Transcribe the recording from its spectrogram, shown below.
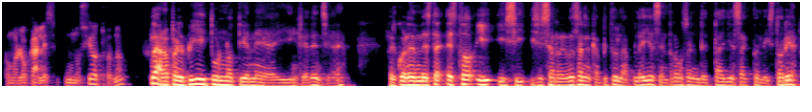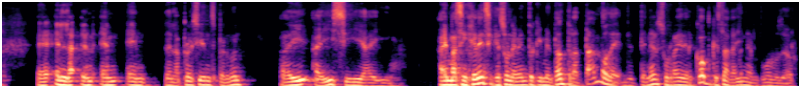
como locales unos y otros, ¿no? Claro, pero el PGA Tour no tiene ahí injerencia, ¿eh? Recuerden este, esto, y, y, si, y si se regresa en el capítulo de la Players, entramos en el detalle exacto de la historia, eh, en la, en, en, de la Presidents, perdón, ahí, ahí sí hay, hay más injerencia, que es un evento que inventaron tratando de, de, tener su Ryder Cup, que es la gallina de los huevos de oro.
